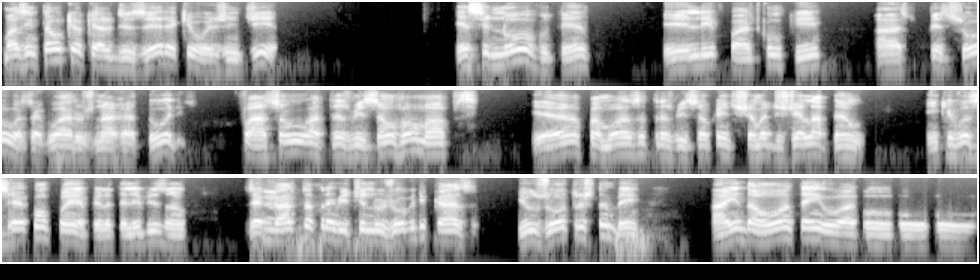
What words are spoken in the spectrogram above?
mas então o que eu quero dizer é que hoje em dia, esse novo tempo, ele faz com que as pessoas, agora os narradores, façam a transmissão home office. E é a famosa transmissão que a gente chama de geladão, em que você acompanha pela televisão. Zé Carlos está transmitindo o jogo de casa, e os outros também. Ainda ontem o, o, o,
